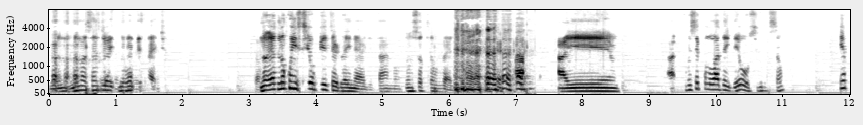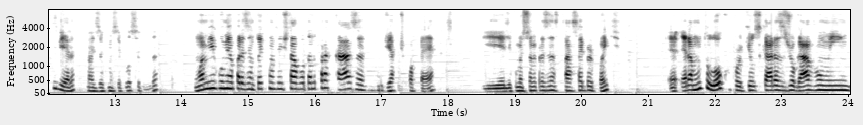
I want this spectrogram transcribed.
1997. Tá. Não, eu não conhecia o Peter do Nerd, tá? Não, não sou tão velho. Aí. Comecei pelo ADD, ou segunda edição. E a primeira, mas eu comecei pela segunda. Um amigo me apresentou que quando a gente tava voltando pra casa de Articopé, e ele começou a me apresentar Cyberpunk. É- Era muito louco porque os caras jogavam em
